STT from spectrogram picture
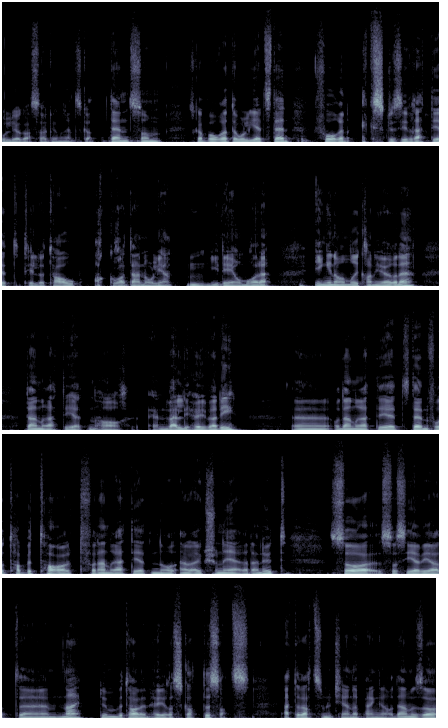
Olje og gass har grunnrenteskatt. Den som skal bore etter olje et sted, får en eksklusiv rettighet til å ta opp akkurat den oljen i det området. Ingen andre kan gjøre det. Den rettigheten har en veldig høy verdi. Eh, og den rettighet, istedenfor å ta betalt for den rettigheten og auksjonere den ut, så, så sier vi at uh, nei, du må betale en høyere skattesats etter hvert som du tjener penger. og Dermed så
